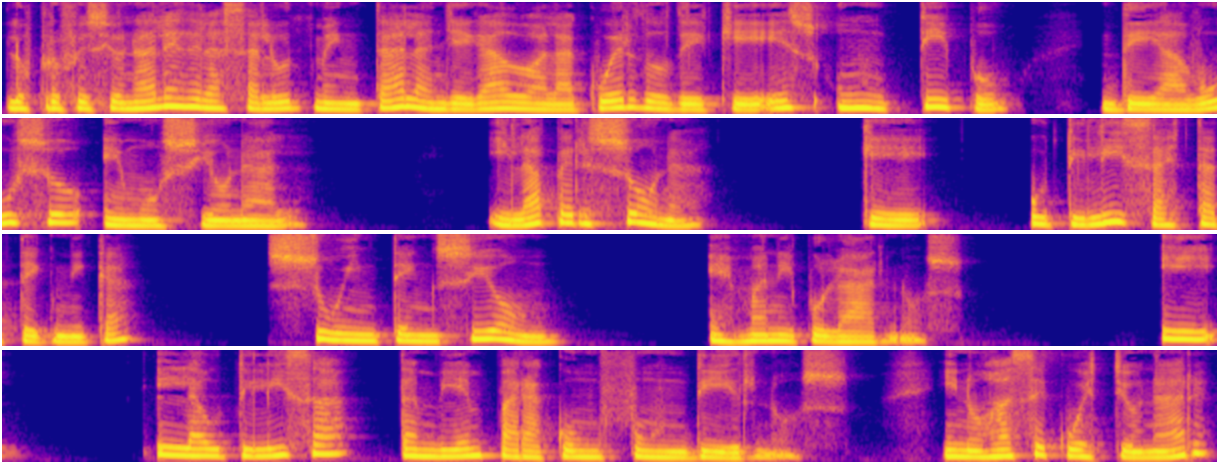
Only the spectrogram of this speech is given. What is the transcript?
Los profesionales de la salud mental han llegado al acuerdo de que es un tipo de abuso emocional. Y la persona que utiliza esta técnica, su intención es manipularnos. Y la utiliza también para confundirnos y nos hace cuestionar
